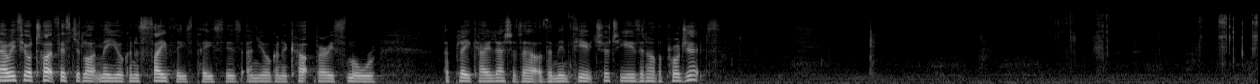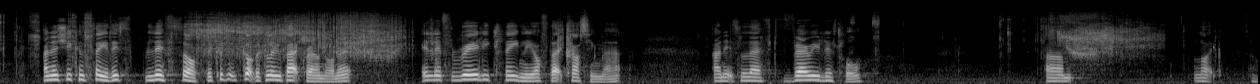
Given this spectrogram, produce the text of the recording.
Now if you're tight-fisted like me, you're going to save these pieces and you're going to cut very small applique letters out of them in future to use in other projects. And as you can see, this lifts off, because it's got the glue background on it, it lifts really cleanly off that cutting mat and it's left very little, um, like, oh,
